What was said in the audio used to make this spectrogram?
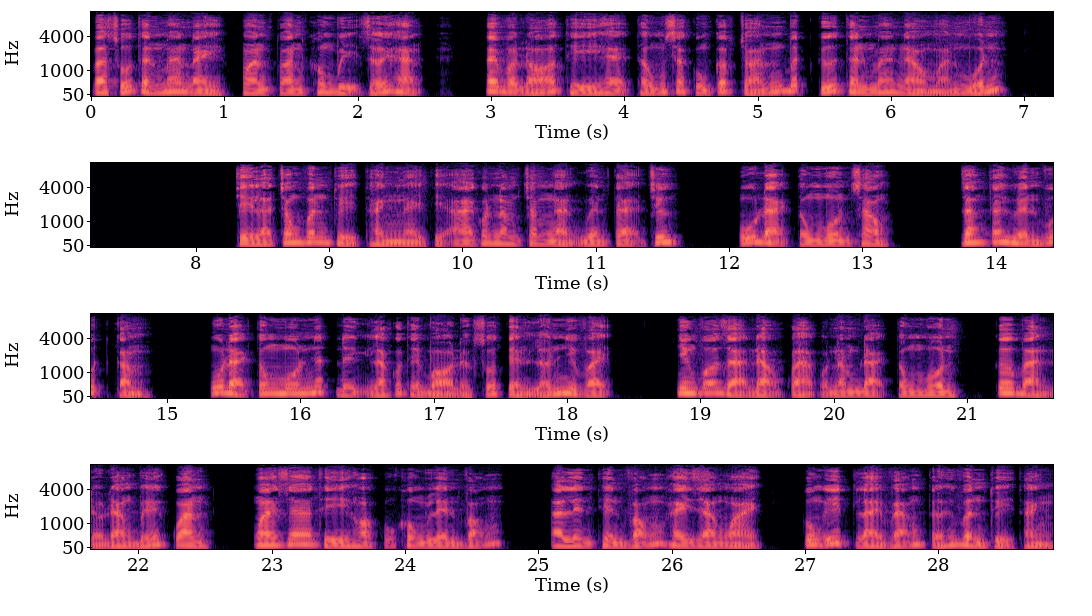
và số thần ma này hoàn toàn không bị giới hạn. Thay vào đó thì hệ thống sẽ cung cấp cho hắn bất cứ thần ma nào mà hắn muốn. Chỉ là trong Vân Thủy Thành này thì ai có 500 ngàn nguyên tệ chứ? Ngũ Đại Tông Môn sao? Giang Thái Huyền vút cầm. Ngũ Đại Tông Môn nhất định là có thể bỏ được số tiền lớn như vậy. Nhưng võ giả đạo quả của năm Đại Tông Môn cơ bản đều đang bế quan. Ngoài ra thì họ cũng không lên võng, à lên thiên võng hay ra ngoài, cũng ít lại vãng tới Vân Thủy Thành.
